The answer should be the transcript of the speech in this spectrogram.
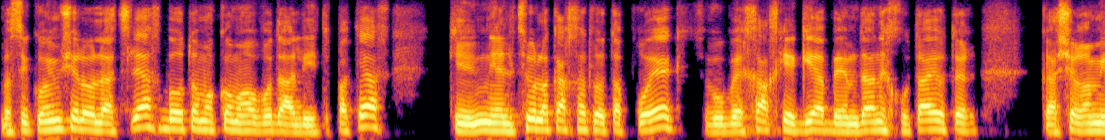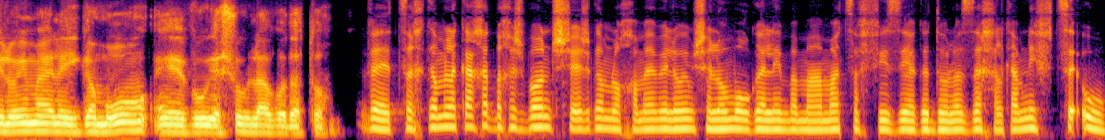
בסיכויים שלו להצליח באותו מקום העבודה, להתפתח, כי נאלצו לקחת לו את הפרויקט, והוא בהכרח יגיע בעמדה נחותה יותר. כאשר המילואים האלה ייגמרו אה, והוא ישוב לעבודתו. וצריך גם לקחת בחשבון שיש גם לוחמי מילואים שלא מורגלים במאמץ הפיזי הגדול הזה, חלקם נפצעו,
